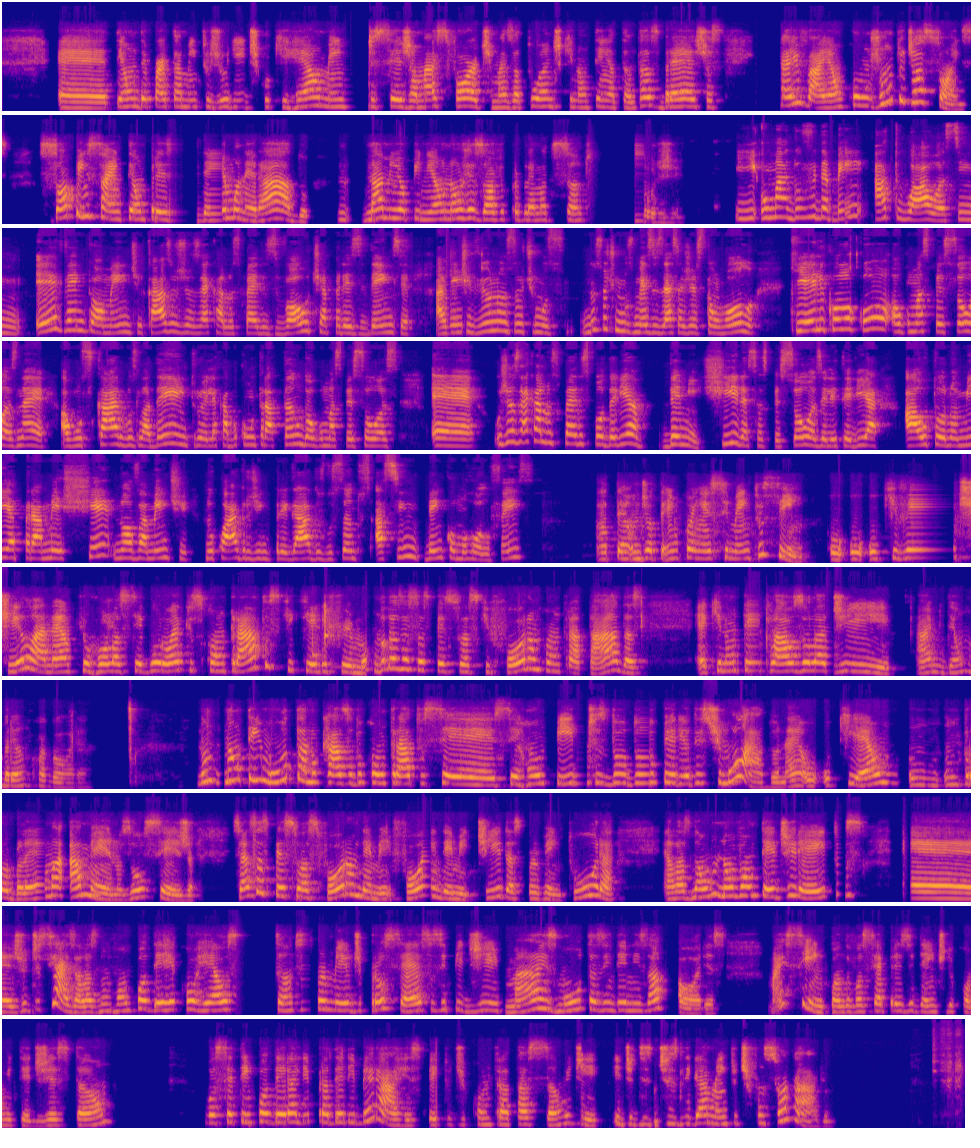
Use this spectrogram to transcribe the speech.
é, ter um departamento jurídico que realmente seja mais forte, mais atuante, que não tenha tantas brechas. Aí vai, é um conjunto de ações. Só pensar em ter um presidente remunerado, na minha opinião, não resolve o problema do Santos hoje. E uma dúvida bem atual, assim, eventualmente, caso José Carlos Pérez volte à presidência, a gente viu nos últimos, nos últimos meses dessa gestão rolo que ele colocou algumas pessoas, né, alguns cargos lá dentro, ele acabou contratando algumas pessoas. É, o José Carlos Pérez poderia demitir essas pessoas? Ele teria a autonomia para mexer novamente no quadro de empregados do Santos, assim bem como o Rolo fez? Até onde eu tenho conhecimento, sim o, o, o que ventila, né, o que o Rolo assegurou é que os contratos que, que ele firmou, todas essas pessoas que foram contratadas, é que não tem cláusula de. Ai, me deu um branco agora. Não, não tem multa no caso do contrato ser, ser rompido antes do, do período estimulado, né? O, o que é um, um, um, problema a menos. Ou seja, se essas pessoas foram forem demitidas porventura, elas não, não vão ter direitos é, judiciais, elas não vão poder recorrer aos Santos por meio de processos e pedir mais multas indenizatórias. Mas sim, quando você é presidente do comitê de gestão, você tem poder ali para deliberar a respeito de contratação e de, e de desligamento de funcionário.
